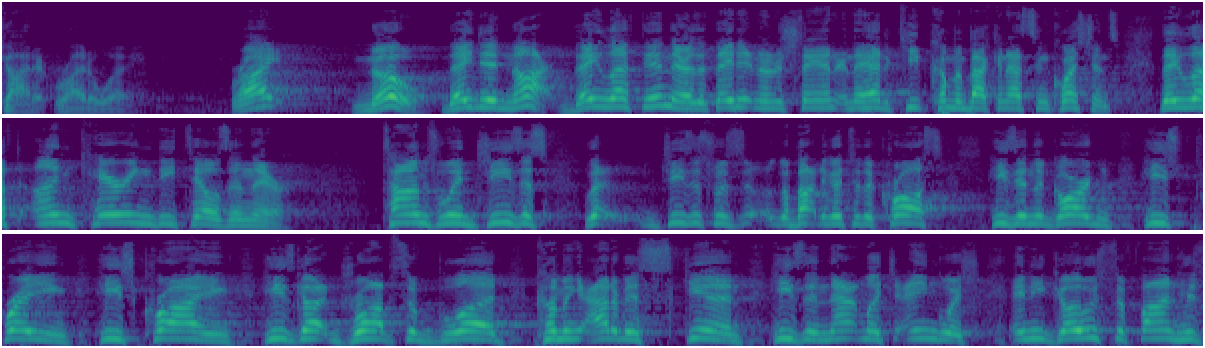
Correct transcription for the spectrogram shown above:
got it right away. Right? No, they did not. They left in there that they didn't understand and they had to keep coming back and asking questions. They left uncaring details in there. Times when Jesus Jesus was about to go to the cross, he's in the garden, he's praying, he's crying, he's got drops of blood coming out of his skin. He's in that much anguish and he goes to find his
